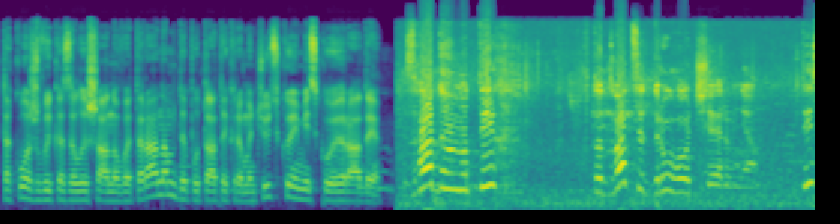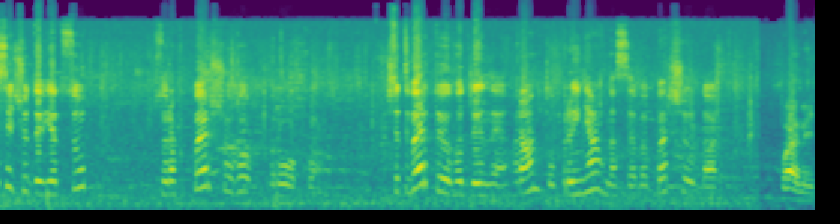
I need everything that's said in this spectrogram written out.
Також виказали шану ветеранам депутати Кременчуцької міської ради. Згадуємо тих, хто 22 червня 1941 року, з 4 години ранку прийняв на себе перший удар. память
